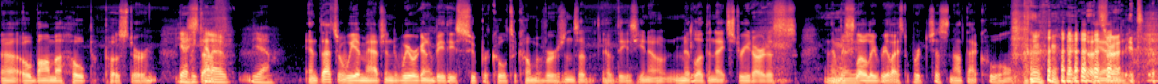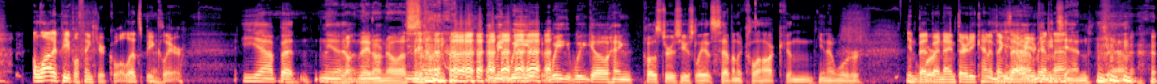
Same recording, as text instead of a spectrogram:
uh, Obama Hope poster. yeah he kind of yeah And that's what we imagined. We were going to be these super cool Tacoma versions of, of these, you know, middle of the night street artists. And then we Yeah, yeah. slowly realized we're just not that cool. That's And- right. a lot of people think you're cool let's be clear Yeah, but They, don't, they don't know us. I mean, we, we we go hang posters usually at seven o'clock, and you know we're in bed Or- by 9.30 kind of thing is that yeah, what you're maybe getting at? ten. Yeah.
